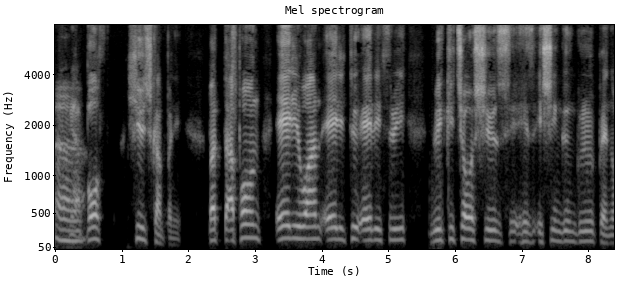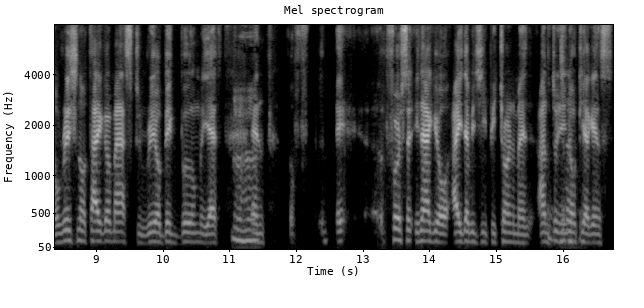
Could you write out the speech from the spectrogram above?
uh, yeah both huge company. But upon 81, 82, 83, Riki Choshu's his Ishingun group and original Tiger Mask, real big boom, yes. Mm-hmm. And eh, first inaugural IWGP tournament, Antonio exactly. Inoki against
